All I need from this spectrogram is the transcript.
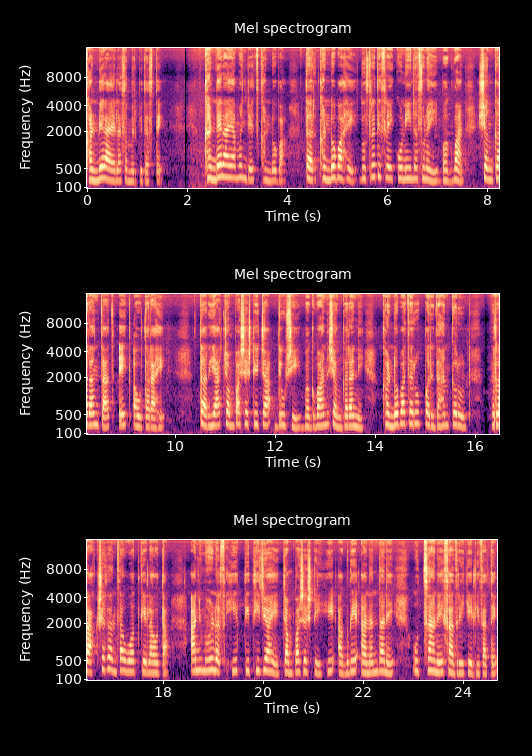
खंडेरायाला समर्पित असते. खंडेराया म्हणजेच खंडोबा. तर खंडोबा हे दुसरे तिसरे कोणी नसूनही भगवान शंकरांचाच एक अवतार आहे. तर या चंपाषष्ठीच्या दिवशी भगवान शंकरांनी खंडोबाचा रूप परिधान करून राक्षसांचा वध केला होता. आणि म्हणूनच ही तिथी जी आहे चंपाषष्ठी ही अगदी आनंदाने उत्साहाने साजरी केली जाते.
